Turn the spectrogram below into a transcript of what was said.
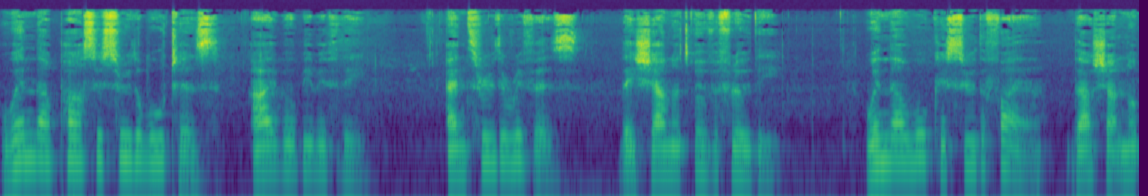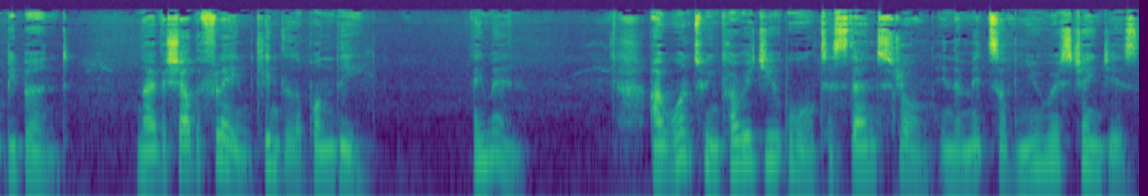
When thou passest through the waters, I will be with thee, and through the rivers, they shall not overflow thee. When thou walkest through the fire, thou shalt not be burned, neither shall the flame kindle upon thee. Amen. I want to encourage you all to stand strong in the midst of numerous changes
